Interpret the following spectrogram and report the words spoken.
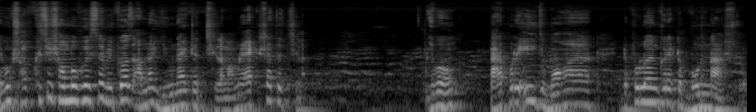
এবং সব কিছুই সম্ভব হয়েছে বিকজ আমরা ইউনাইটেড ছিলাম, আমরা একসাথে ছিলাম। এবং তারপরে এই যে মহা একটা প্রলয়ঙ্কর একটা বন্যা আসলো।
